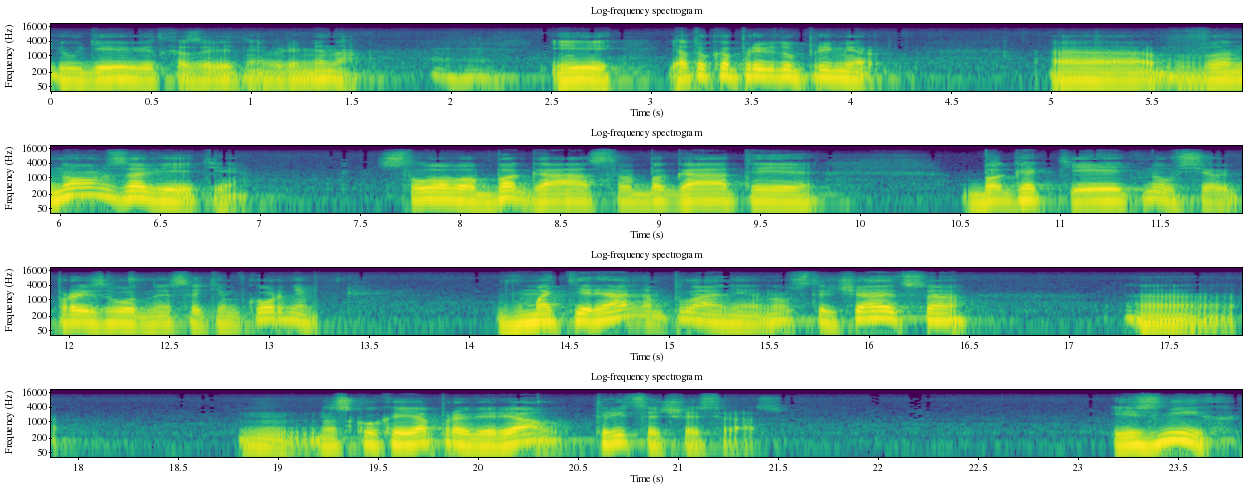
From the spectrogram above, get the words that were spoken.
иудеев в ветхозаветные времена. И я только приведу пример. Э, В Новом Завете слово богатство, богатые, богатеть, ну все, производные с этим корнем, в материальном плане оно встречается, э, насколько я проверял, 36 раз. Из них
